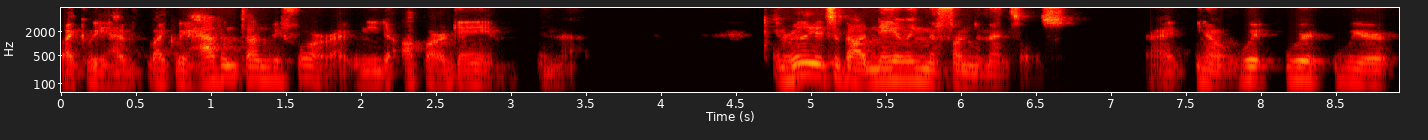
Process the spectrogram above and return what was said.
like we have, like we haven't done before, right? We need to up our game in that. And really it's about nailing the fundamentals, right? You know, we're, we're, we're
